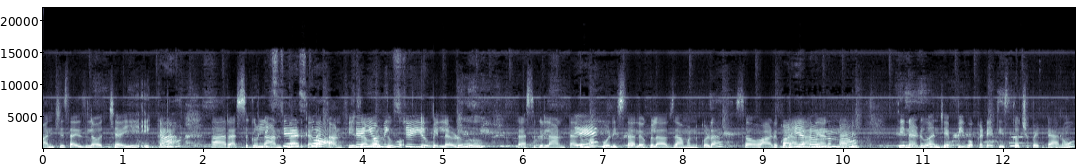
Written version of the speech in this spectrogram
మంచి సైజులో వచ్చాయి ఇక్కడ ఆ, రసగుల్లా అంటున్నాడు కదా. కన్ఫ్యూజ్ అవ్వదు. ఈ పిల్లడు రసగుల్లా అంటాడు మా ఒడిస్సాలో గులాబ్ జామున్ కూడా సో వాడు కూడా అలానే? అంటున్నాడు తినడు అని చెప్పి ఒకటే తీసుకొచ్చి పెట్టాను.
